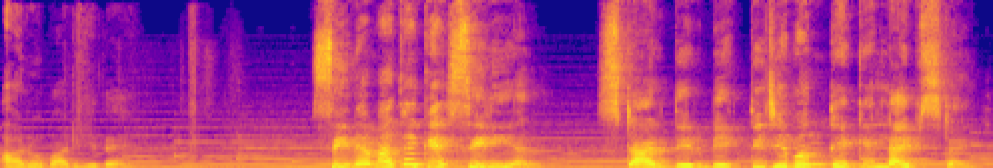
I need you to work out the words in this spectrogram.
আরও বাড়িয়ে দেয়। সিনেমা থেকে সিরিয়াল, স্টারদের ব্যক্তিজীবন থেকে লাইফস্টাইল।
